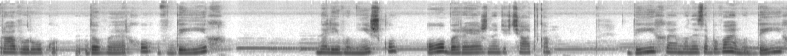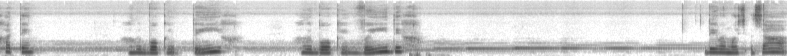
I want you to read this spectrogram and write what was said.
Праву руку доверху, вдих, на ліву ніжку, обережно, дівчатка. Дихаємо, не забуваємо дихати. Глибокий вдих, глибокий видих. Дивимось за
